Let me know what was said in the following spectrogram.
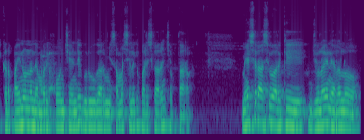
ఇక్కడ పైన ఉన్న నెంబర్కి ఫోన్ చేయండి. గురువుగారు మీ సమస్యలకి పరిష్కారం చెప్తారు. మేషరాశి వారికి జూలై నెలలో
